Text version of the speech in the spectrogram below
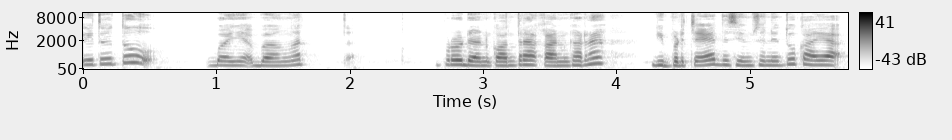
Itu tuh banyak banget pro dan kontra kan karena dipercaya The Simpsons itu kayak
